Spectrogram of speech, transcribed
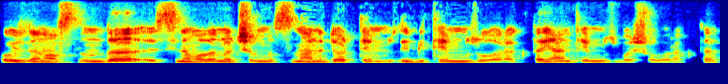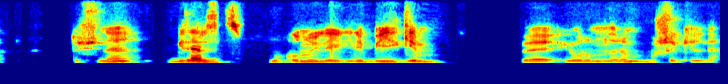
O yüzden aslında sinemaların açılmasını hani 4 Temmuz değil 1 Temmuz olarak da yani Temmuz başı olarak da düşünebiliriz. Evet. Bu konuyla ilgili bilgim ve yorumlarım bu şekilde.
